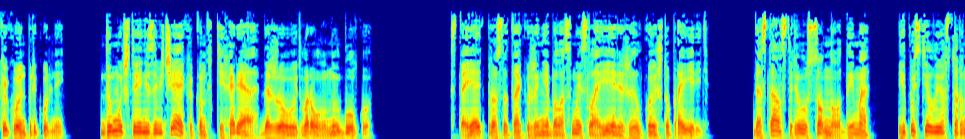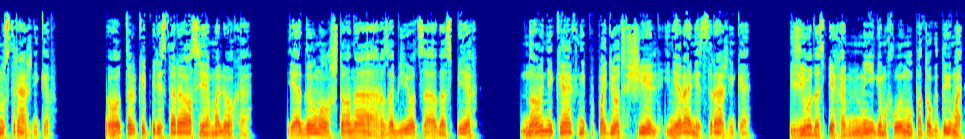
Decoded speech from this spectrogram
Какой он прикольный. Думает, что я не замечаю, как он втихаря дожевывает ворованную булку. Стоять просто так уже не было смысла, и я решил кое-что проверить. Достал стрелу сонного дыма и пустил ее в сторону стражников. Вот только перестарался я, малеха. Я думал, что она разобьется о доспех, но никак не попадет в щель и не ранит стражника. Из его доспеха мигом хлынул поток дыма,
